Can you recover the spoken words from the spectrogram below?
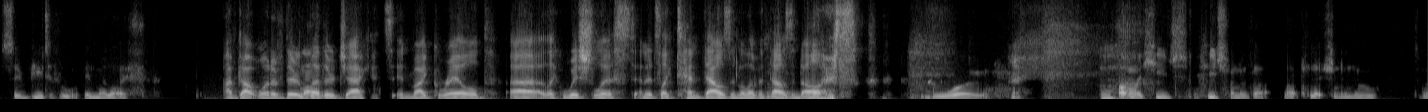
so beautiful in my life. I've got one of their Like- leather jackets in my Grailed uh, like wish list, and it's like ten thousand, eleven thousand dollars. Whoa! Oh. I'm a huge huge fan of that that collection and all. to be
